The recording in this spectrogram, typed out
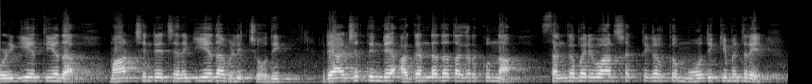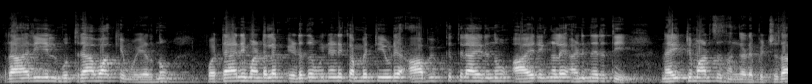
ഒഴുകിയെത്തിയത് മാർച്ചിന്റെ ജനകീയത വിളിച്ചോതി. രാജ്യത്തിന്റെ അഖണ്ഡത തകർക്കുന്ന സംഘപരിവാർ ശക്തികൾക്കും മോദിക്കുമെതിരെ റാലിയിൽ മുദ്രാവാക്യമുയർന്നു പൊന്നാനി മണ്ഡലം ഇടതുമുന്നണി കമ്മിറ്റിയുടെ ആഭിമുഖ്യത്തിലായിരുന്നു ആയിരങ്ങളെ അണിനിരത്തി നൈറ്റ് മാർച്ച് സംഘടിപ്പിച്ചത്.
